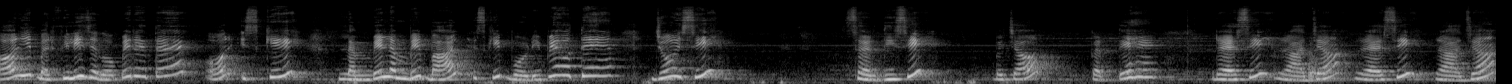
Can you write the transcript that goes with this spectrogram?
और ये बर्फीली जगहों पे रहता है और इसके लंबे लंबे बाल इसकी बॉडी पे होते हैं, जो इसे सर्दी से बचाव करते हैं। रैसे राजा रैसे राजा,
